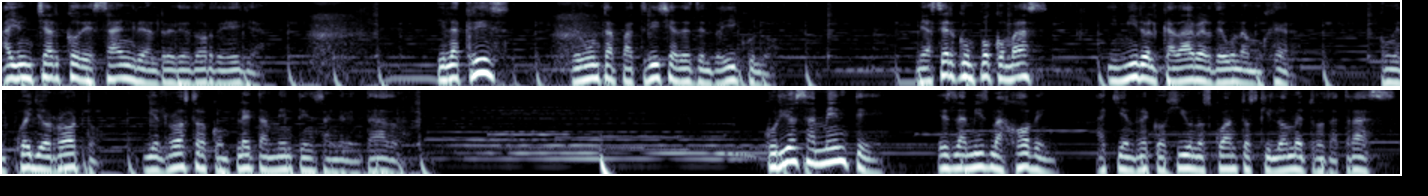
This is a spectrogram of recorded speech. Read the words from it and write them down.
Hay un charco de sangre alrededor de ella. ¿Y la Cris? Pregunta Patricia desde el vehículo. Me acerco un poco más y miro el cadáver de una mujer, con el cuello roto y el rostro completamente ensangrentado. Curiosamente, es la misma joven a quien recogí unos cuantos kilómetros atrás.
